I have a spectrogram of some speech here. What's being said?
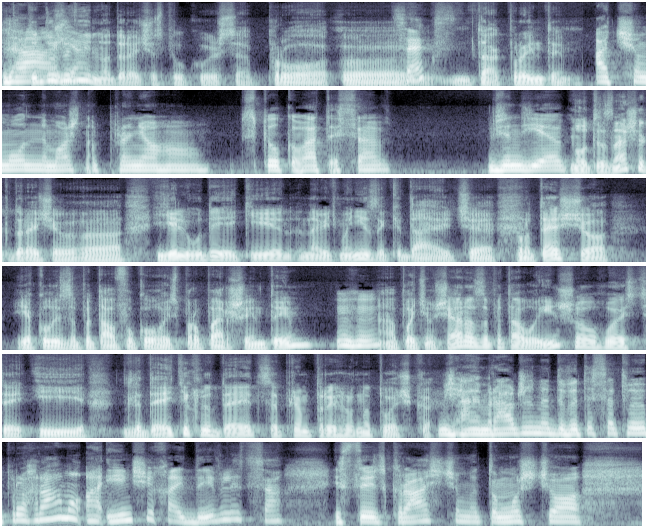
Да, Ти дуже я- вільно, до речі, спілкуєшся про е, Секс? Так, про інтим. А чому не можна про нього спілкуватися? Він є Ну, ти знаєш, як до речі, е, є люди, які навіть мені закидають е, про те, що я колись запитав у когось про перший інтим, а потім ще раз запитав у іншого гостя, і для деяких людей це прям тригерна точка. Я їм раджу не дивитися твою програму, а інші хай дивляться і стають кращими, тому що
